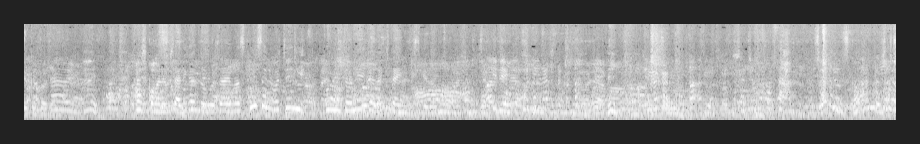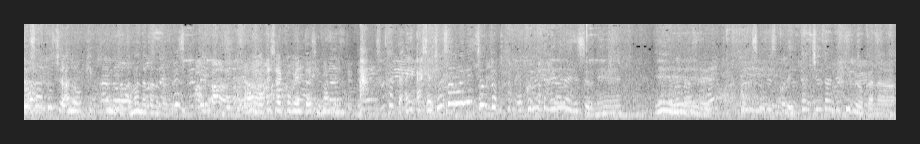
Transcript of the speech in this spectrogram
いうことで。はい。かしこまりました。ありがとうございます。九さんにもぜひコメントをねいただきたいんですけども。さっきでここにいらした方はね、映画館の社長さん。そうなんですか。社長さんどちら？あのきあの方真ん中の方ですか？私はコメントしませんって言って。そうだった。あ社長さんはねちょっとコメント入れないですよね。ええええそうです。これ一旦中断できるのかな。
